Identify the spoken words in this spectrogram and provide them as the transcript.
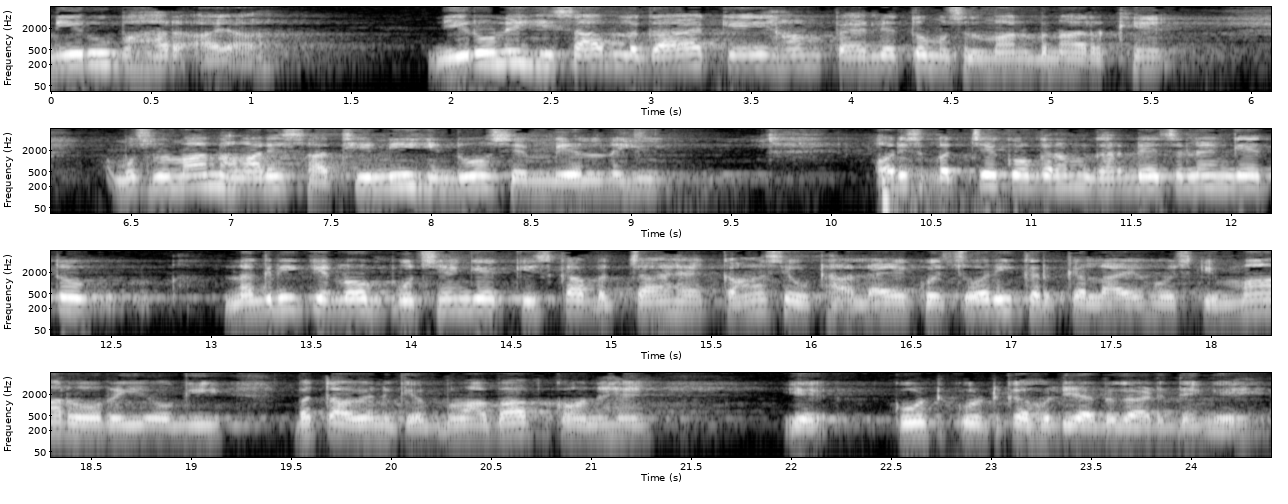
नीरू बाहर आया नीरो ने हिसाब लगाया कि हम पहले तो मुसलमान बना रखे। मुसलमान हमारे साथी नहीं, हिंदुओं से मेल नहीं। और इस बच्चे को अगर हम घर ले चलेंगे तो नगरी के लोग पूछेंगे, किसका बच्चा है, कहाँ से उठा लाए, कोई चोरी करके लाए हो, इसकी माँ रो रही होगी, बताओ इनके माँ बाप कौन है? ये कूट कूट के होलिया बिगाड़ देंगे।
